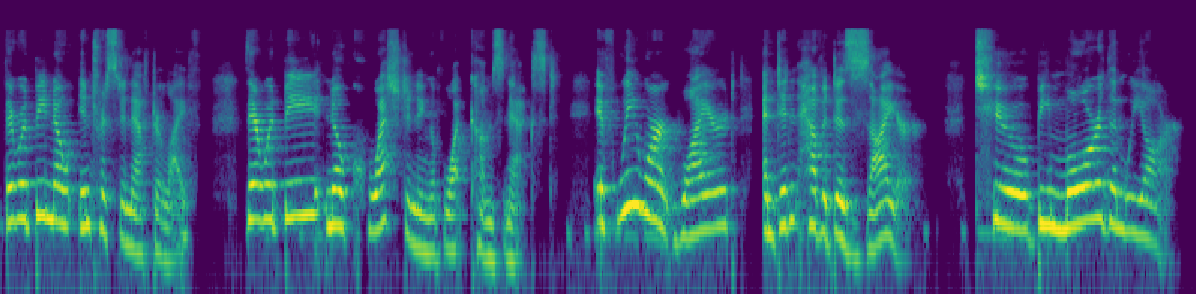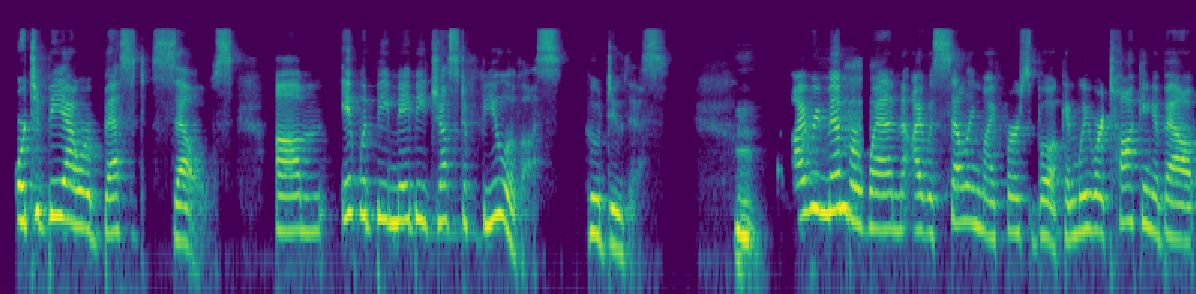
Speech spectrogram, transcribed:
there would be no interest in afterlife, there would be no questioning of what comes next. If we weren't wired and didn't have a desire to be more than we are or to be our best selves, um, it would be maybe just a few of us who do this. Hmm. I remember when I was selling my first book and we were talking about,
